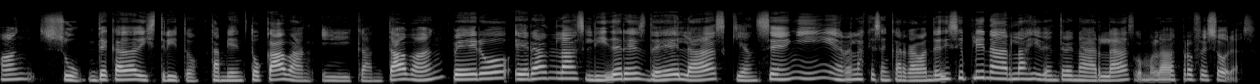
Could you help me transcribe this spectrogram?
Han Su de cada distrito. También tocaban y cantaban, pero pero eran las líderes de las Kiansen y eran las que se encargaban de disciplinarlas y de entrenarlas como las profesoras.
